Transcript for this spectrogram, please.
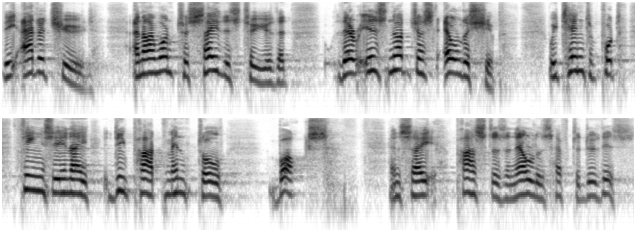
the attitude. And I want to say this to you that there is not just eldership. We tend to put things in a departmental box and say, pastors and elders have to do this.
